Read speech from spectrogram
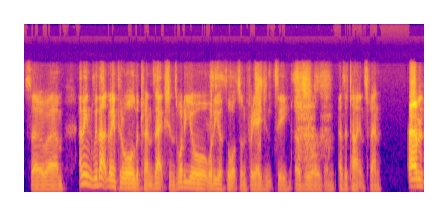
So, um, I mean, without going through all the transactions, what are your what are your thoughts on free agency overall? Then, as a Titans fan, um,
